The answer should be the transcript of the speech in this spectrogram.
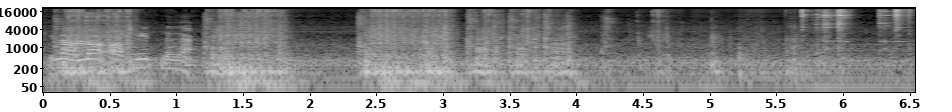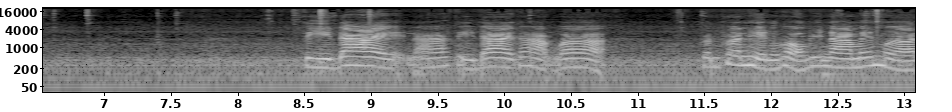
ที่เราเลาะออกนิดนึงอะ่ะสีได้นะ สีได้ถ้าหากว่าเพื่อนๆเห็นของพี่นาไม่เหมือน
